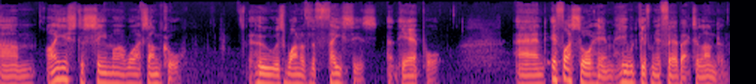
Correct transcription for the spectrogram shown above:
um, I used to see my wife's uncle, who was one of the faces at the airport. And if I saw him, he would give me a fare back to London.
